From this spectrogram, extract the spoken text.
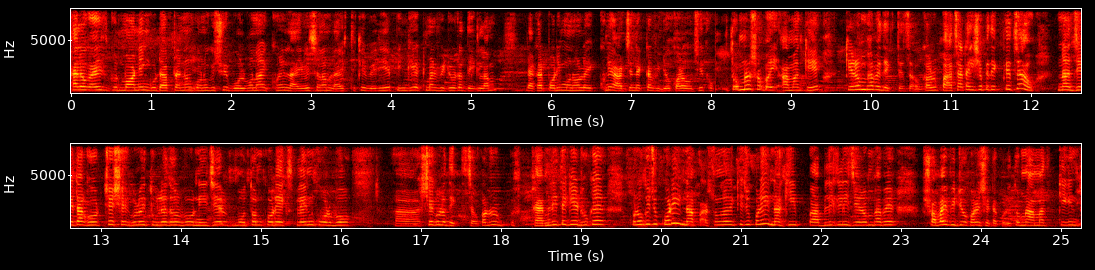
Hello guys good morning good afternoon কোনো কিছুই বলব না। এক্ষুনি লাইভে ছিলাম লাইভ থেকে বেরিয়ে পিঙ্কি একমার ভিডিওটা দেখলাম। দেখার পরই মনে হলো এক্ষুনি আর্জেন্ট একটা ভিডিও করা উচিত। তোমরা সবাই আমাকে কেরমভাবে দেখতে চাও? কারোর পাচাটা হিসেবে দেখতে চাও? না যেটা ঘটছে সেগুলোই তুলে ধরবো, নিজের মতন করে এক্সপ্লেন করব? সেগুলো দেখতে চাও। কারণ ফ্যামিলিতে গিয়ে ঢুকে কোনো কিছু করি, না পার্সোনালি কিছু করি, নাকি পাবলিকলি যেরমভাবে সবাই ভিডিও করে সেটা করি, তোমরা আমাকে কিন্তু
